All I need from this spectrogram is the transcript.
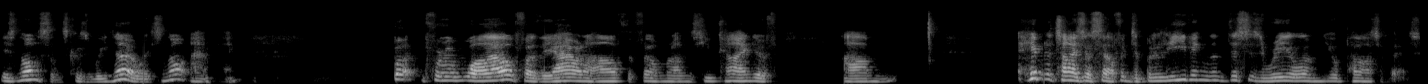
is nonsense because we know it's not happening. But for a while, for the hour and a half the film runs, you kind of um, hypnotize yourself into believing that this is real and you're part of it.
